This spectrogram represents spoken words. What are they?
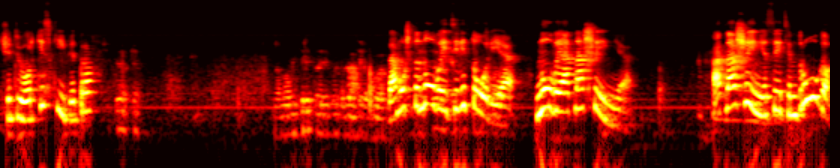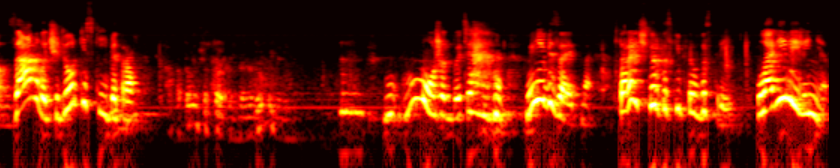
Четверки скипетров. На новой территории будет Потому что новая территория, новые отношения. Отношения с этим другом заново четверки скипетров. А потом еще столько же, когда друг Может быть, но не обязательно. Вторая четверка скипетров быстрее. Уловили или нет?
